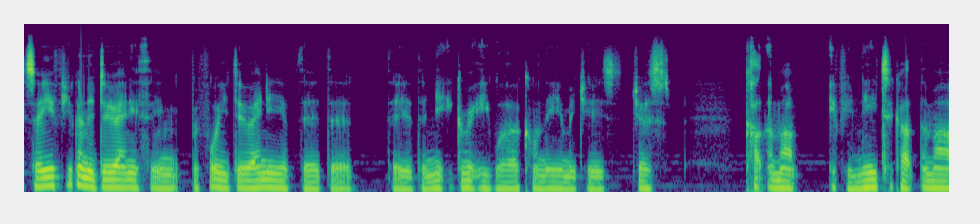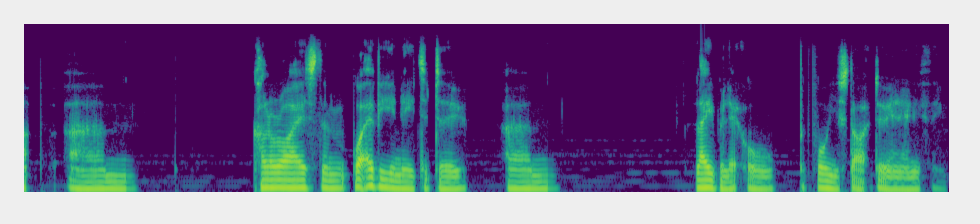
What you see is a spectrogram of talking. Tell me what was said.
So if you're going to do anything before you do any of the the, the, the nitty gritty work on the images, just cut them up if you need to cut them up, um, colorize them, whatever you need to do. Um, label it all before you start doing anything.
